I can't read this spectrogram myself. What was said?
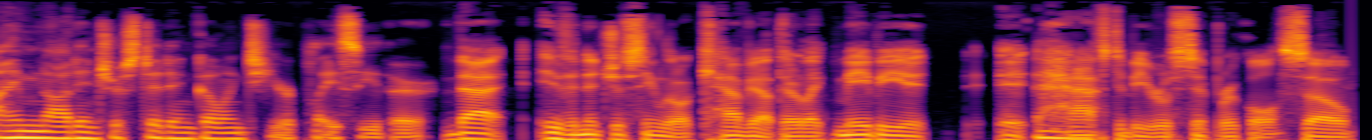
I'm not interested in going to your place either? That is an interesting little caveat there. Like maybe it, it mm-hmm. has to be reciprocal. So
